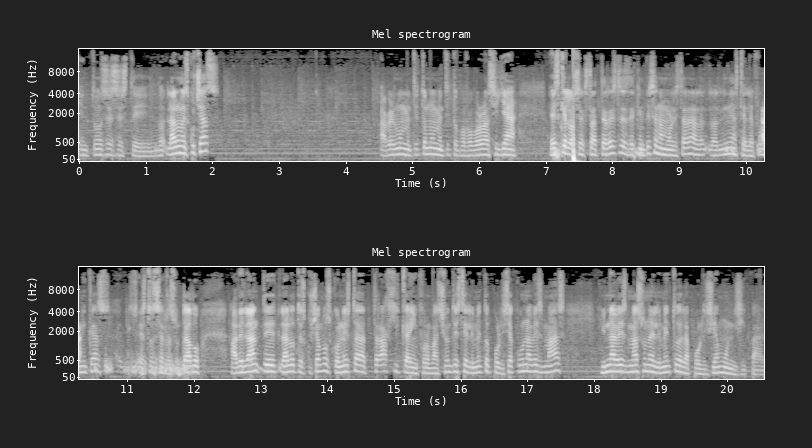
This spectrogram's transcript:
Entonces, este, Lalo, ¿me escuchas? A ver, un momentito, un momentito, por favor, ahora sí ya. Es que los extraterrestres, de que empiezan a molestar a las líneas telefónicas, esto es el resultado. Adelante, Lalo, te escuchamos con esta trágica información de este elemento policíaco una vez más y una vez más un elemento de la policía municipal.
